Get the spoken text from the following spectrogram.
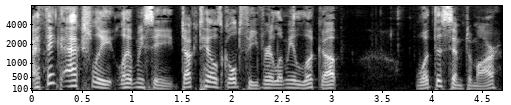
I think actually, let me see. Ducktales gold fever. Let me look up what the symptom are.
